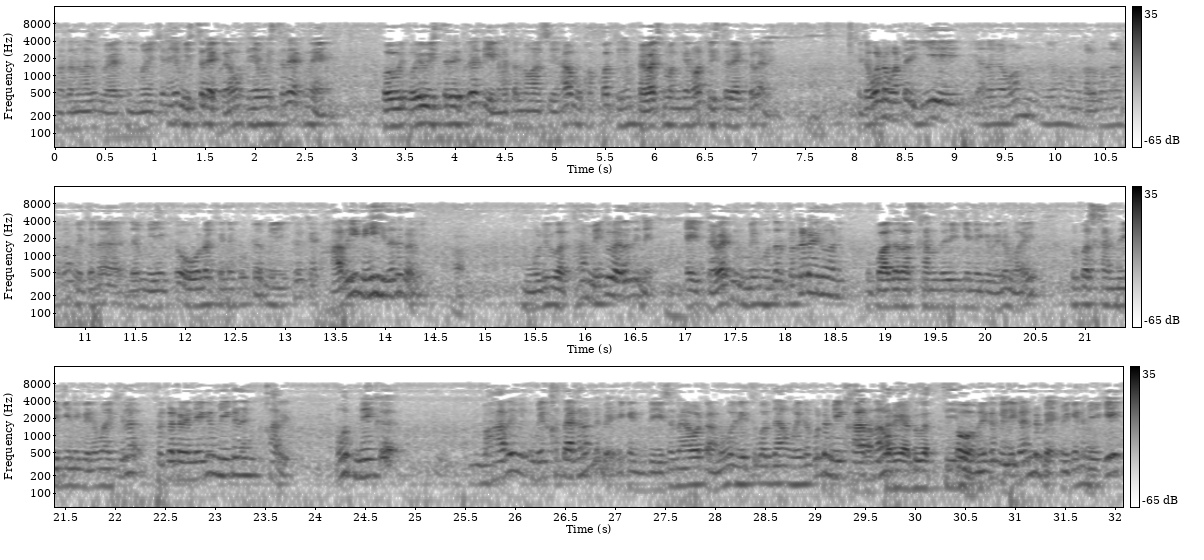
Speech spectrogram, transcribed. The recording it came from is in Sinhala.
රතන වහන්සේ පැවැත්මයි කියන එහෙම විස්තරයක් නෑ. මොකද එහෙම විස්තරයක් නෑ. ඔය ඔය විස්තරය විතර තියෙන රතන වහන්සේ හා මොකක්වත් එහෙම පැවැත්මක් ගැනවත් විස්තරයක් කළා නෑ. එතකොට මට ඊයේ යන ගමන් මම කල්පනා කරා මෙතන දැන් මේක ඕන කෙනෙකුට මේක හරි මේ හිතන ක්‍රමය. මූලිකව ගත්තාම මේක වැරදි නෑ. ඒ පැවැත්ම මේක හොඳට ප්‍රකට වෙනවානේ. උපාදානස්කන්ධය කියන එක වෙනමයි, රූපස්කන්ධය කියන එක වෙනමයි කියලා ප්‍රකට වෙන එක මේක දැන් හරි. නමුත් මේක වහරේ මේක කතා කරන්න බෑ. ඒ කියන්නේ දේශනාවට අනුව හේතුඵල දහම් වෙනකොට මේ කාරණාව හරි අඩුවක් තියෙනවා. ඔව් මේක පිළිගන්න බෑ. ඒ කියන්නේ මේකේ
